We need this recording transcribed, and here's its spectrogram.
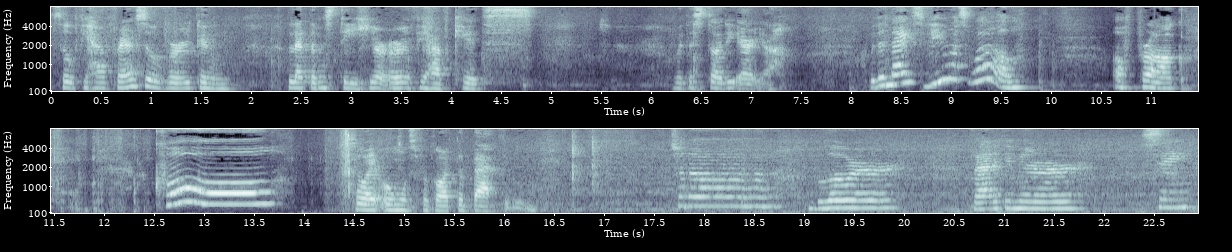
So if you have friends over, you can let them stay here. Or if you have kids, with a study area. With a nice view as well of Prague. Cool! So I almost forgot the bathroom. Ta-da! Blower, vanity mirror, sink,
